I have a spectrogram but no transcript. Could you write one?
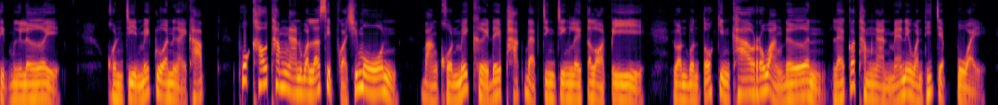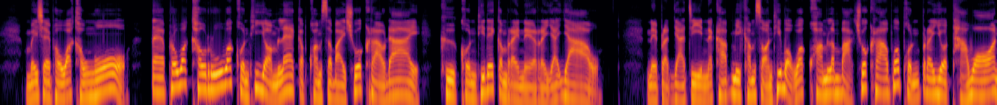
ติดมือเลย คนจีนไม่กลัวเหนื่อยครับ พวกเขาทำงานวันละสิบกว่าชั่วโมงบางคนไม่เคยได้พักแบบจริง ๆ เลยตลอดปี หลอนบนโต๊ะกินข้าวระหว่างเดิน และก็ทำงานแม้ในวันที่เจ็บป่วย ไม่ใช่เพราะว่าเขาโง่ แต่เพราะว่าเขารู้ว่าคนที่ยอมแลกกับความสบายชั่วคราวได้ คือคนที่ได้กำไรในระยะยาว ในปรัชญาจีนนะครับ มีคำสอนที่บอกว่าความลำบากชั่วคราวเพื่อผลประโยชน์ถาวร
